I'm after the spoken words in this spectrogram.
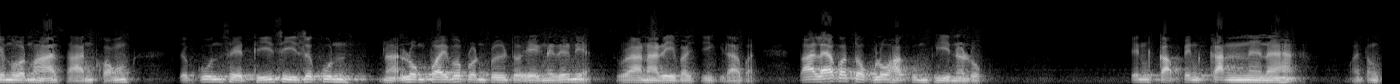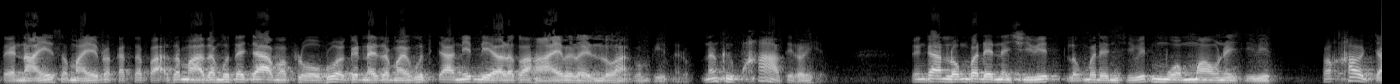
จำนวนมหาศาลของสกุลเศรษฐีสี่สกุลนะลงไปเพื่อปลนปลือตัวเองในเรื่องนี้สุรานารีภาชีกีฬาบัตรตายแล้วก็ตกโลหะกุมพีนรกเป็นกับเป็นกันเนี่ยนะฮะมาตั้งแต่ไหนสมัยพระกัสสปะสมาสัมพุทธเจ้ามาโผล่พรวดขึ้นในสมัยพุทธเจ้านิดเดียวแล้วก็หายไปเลยโลหะกุมพีนรกนั่นคือภาพที่เราเห็น เป็นการหลงประเด็นในชีวิต หลงประเด็นชีวิตมัวเมาในชีวิต เพราะเข้าใจ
